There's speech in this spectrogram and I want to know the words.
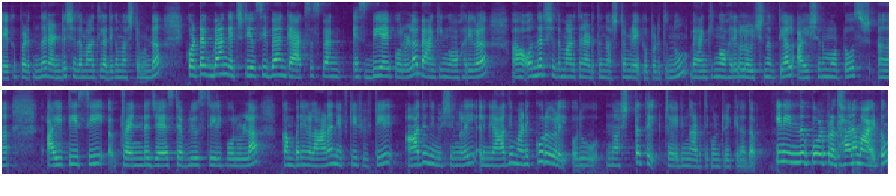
രേഖപ്പെടുത്തുന്നത്. രണ്ട് ശതമാനത്തിലധികം നഷ്ടമുണ്ട്. Kotak bank H D F C bank Axis bank S B I പോലുള്ള ബാങ്കിംഗ് ഓഹരികൾ ഒന്നര ശതമാനത്തിനടുത്ത് നഷ്ടം രേഖപ്പെടുത്തുന്നു. ബാങ്കിംഗ് ഓഹരികൾ ഒഴിച്ചു നിർത്തിയാൽ Eicher motors I T C Trent J S W steel പോലുള്ള കമ്പനികളാണ് നിഫ്റ്റി ഫിഫ്റ്റിയിൽ ആദ്യ നിമിഷങ്ങളിൽ അല്ലെങ്കിൽ ആദ്യ മണിക്കൂറുകളിൽ ഒരു നഷ്ടത്തിൽ ട്രേഡിംഗ് നടത്തിക്കൊണ്ടിരിക്കുന്നത്. ഇനി ഇന്നിപ്പോൾ പ്രധാനമായിട്ടും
